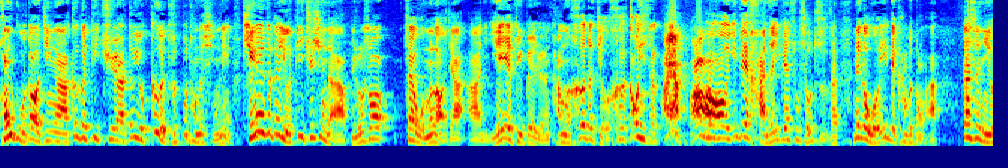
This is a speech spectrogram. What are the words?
从古到今啊，各个地区啊都有各自不同的行令。行令这个有地区性的啊，比如说在我们老家啊，爷爷这辈人他们喝的酒喝高兴起来，哎呀，啊，一边喊着一边出手指着，那个我一点看不懂啊。但是你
